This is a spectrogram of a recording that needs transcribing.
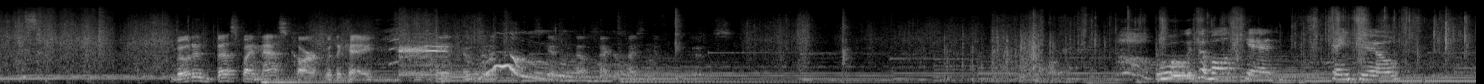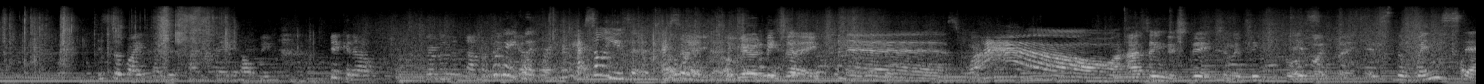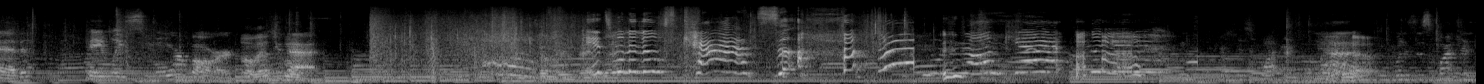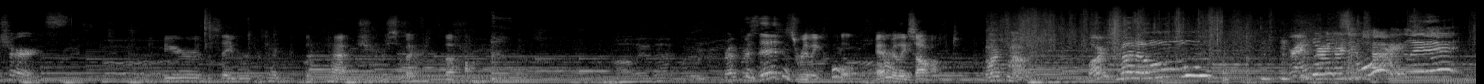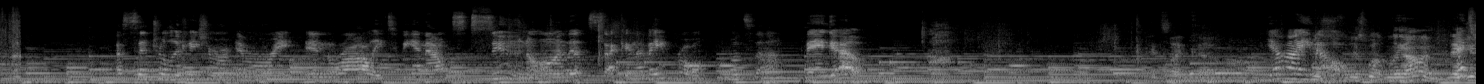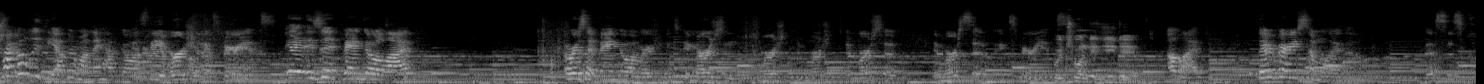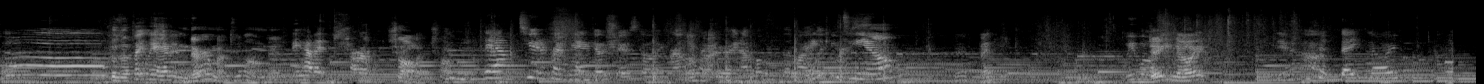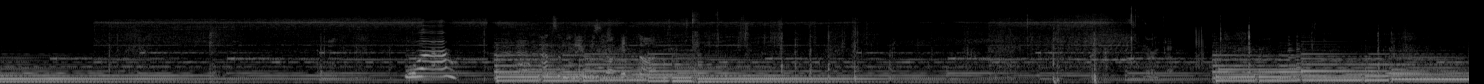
Voted best by NASCAR with a K. You can't open up this gift without sacrificing a Ooh, it's a Moleskine. Thank you. It's the right one this time, Ray, to help me pick it up. Remember the time I picked Okay, it up? I still use it. I still use it. You good? Be safe. yes. Wow. I've seen the sticks and the tiki torch It's- like thing. It's the Winstead Family S'more Bar. Oh, that's Look cool. at It's one of those cats. Mom shirts? Fear the saber, protect the patch, respect the hawk. Represent. This is really cool and really soft. Marshmallow. Marshmallows. Graham crackers and chocolate. A central location in, in Raleigh to be announced soon on the 2nd of April. What's that? Van Gogh. It's like, uh, Yeah, I know. This what Leon. They It's just probably the other one they have going It's on. the immersion experience. Is it Van Gogh Alive? Or is it Van Gogh Immersion Experience? Immersion, immersion, immersion, immersive, immersive experience. Which one did you do? Alive. They're very similar though. This is cool. Because I think they had it in Durham not too long ago. They had it in Charlotte. Charlotte, Charlotte. Mm-hmm. They have two different Van Gogh shows going around the country right now. Both of them are Thank you, Tim. Yeah, thank you. We will. Date night. Yeah. Um, Date night. Wow. That's in the news. If not. There we go.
